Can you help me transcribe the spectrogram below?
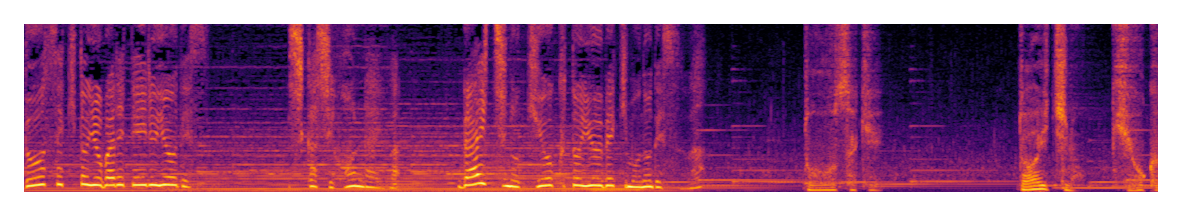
銅石と呼ばれているようです。しかし本来は大地の記憶というべきものですわ。銅石？大地の記憶？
